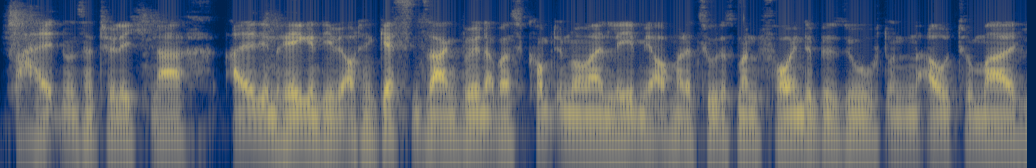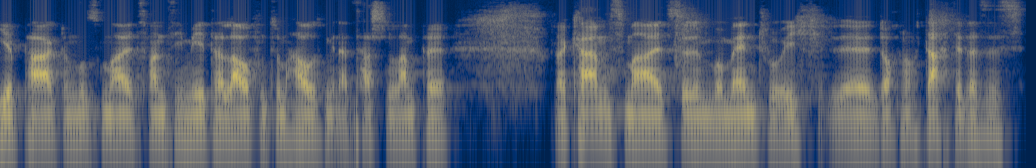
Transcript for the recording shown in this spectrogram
verhalten uns natürlich nach all den Regeln, die wir auch den Gästen sagen würden, aber es kommt im normalen Leben ja auch mal dazu, dass man Freunde besucht und ein Auto mal hier parkt und muss mal 20 Meter laufen zum Haus mit einer Taschenlampe da kam es mal zu dem Moment, wo ich äh, doch noch dachte, dass es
